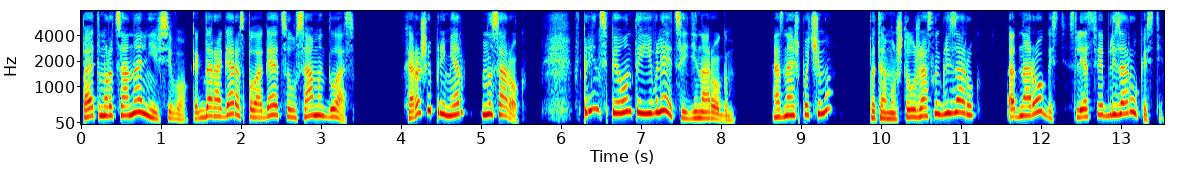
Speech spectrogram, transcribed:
поэтому рациональнее всего, когда рога располагаются у самых глаз. Хороший пример — носорог. В принципе, он-то и является единорогом. А знаешь почему? Потому что ужасно близорук. Однорогость — следствие близорукости.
